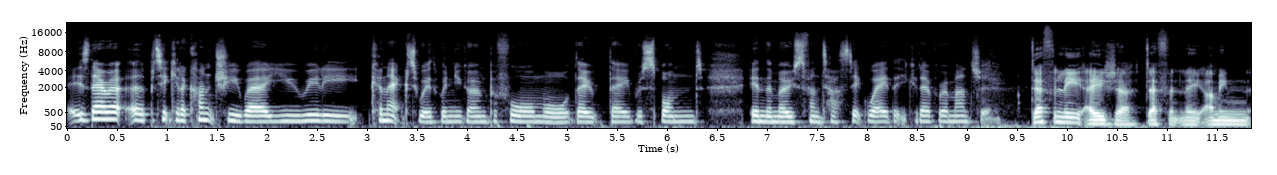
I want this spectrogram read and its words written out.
is there a, a, particular country where you really connect with when you go and perform or they they respond in the most fantastic way that you could ever imagine? Definitely asia definitely. I mean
